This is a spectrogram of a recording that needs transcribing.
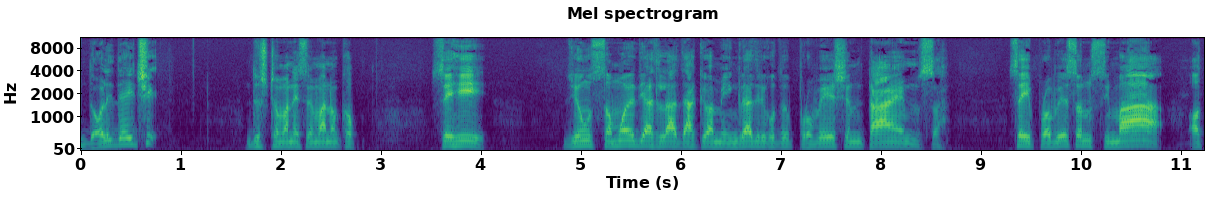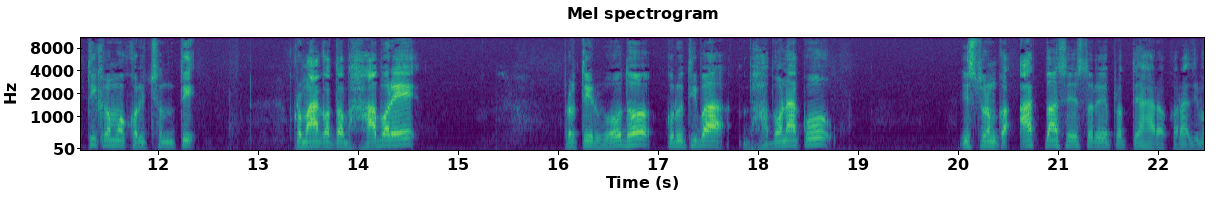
ଦଳି ଦେଇଛି। ଦୁଷ୍ଟମାନେ ସେମାନଙ୍କ ସେହି ଯେଉଁ ସମୟ ଦିଆଥିଲା ଯାହାକି ଆମେ ଇଂରାଜୀରେ କହୁଛୁ ପ୍ରବେସନ ଟାଇମ୍ସ ସେହି ପ୍ରବେସନ ସୀମା ଅତିକ୍ରମ କରିଛନ୍ତି। କ୍ରମାଗତ ଭାବରେ ପ୍ରତିରୋଧ କରୁଥିବା ଭାବନାକୁ ଈଶ୍ୱରଙ୍କ ଆତ୍ମା ଶେଷରେ ପ୍ରତ୍ୟାହାର କରାଯିବ।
